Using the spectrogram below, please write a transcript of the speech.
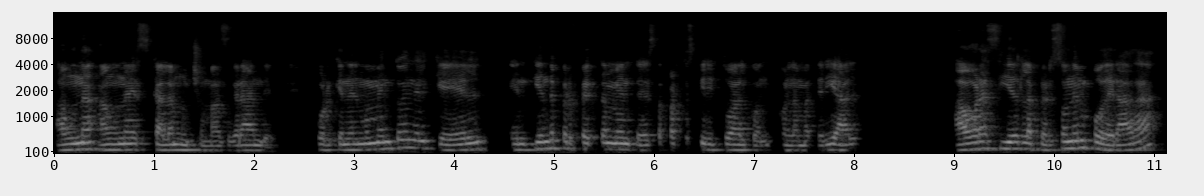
a una, a una escala mucho más grande, porque en el momento en el que él entiende perfectamente esta parte espiritual con, con la material, ahora sí es la persona empoderada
